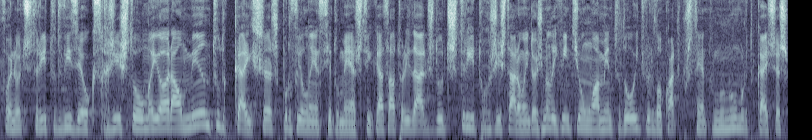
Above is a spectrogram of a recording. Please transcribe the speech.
Foi no distrito de Viseu que se registrou o maior aumento de queixas por violência doméstica. As autoridades do distrito registaram em 2021 um aumento de 8,4% no número de queixas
